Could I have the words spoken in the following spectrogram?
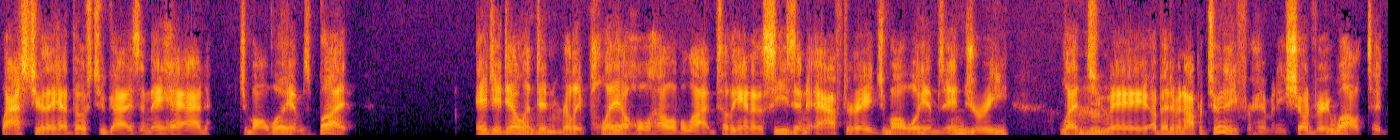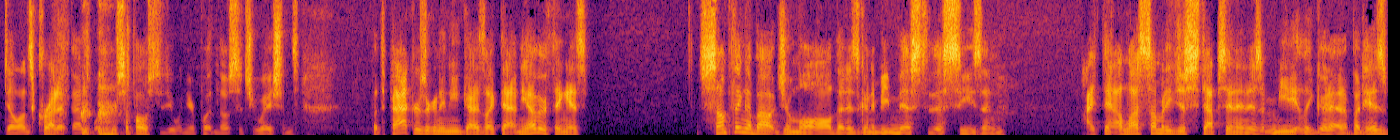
Last year they had those two guys, and they had Jamaal Williams, but AJ Dillon didn't really play a whole hell of a lot until the end of the season after a Jamaal Williams injury led mm-hmm. to a, a bit of an opportunity for him. And he showed very well to Dillon's credit. That's what you're supposed to do when you're put in those situations. But the Packers are going to need guys like that. And the other thing is something about Jamaal that is going to be missed this season. I think unless somebody just steps in and is immediately good at it, but his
